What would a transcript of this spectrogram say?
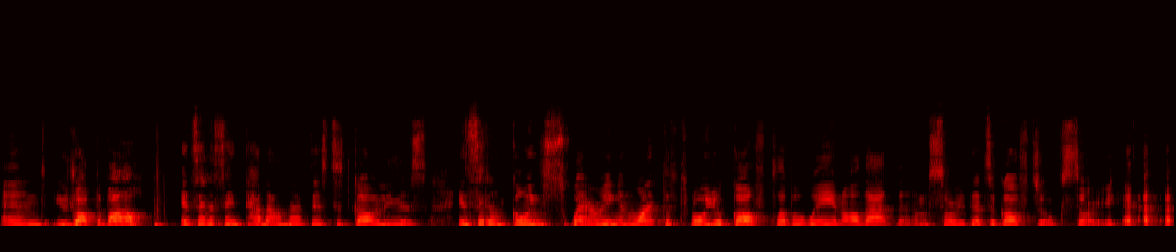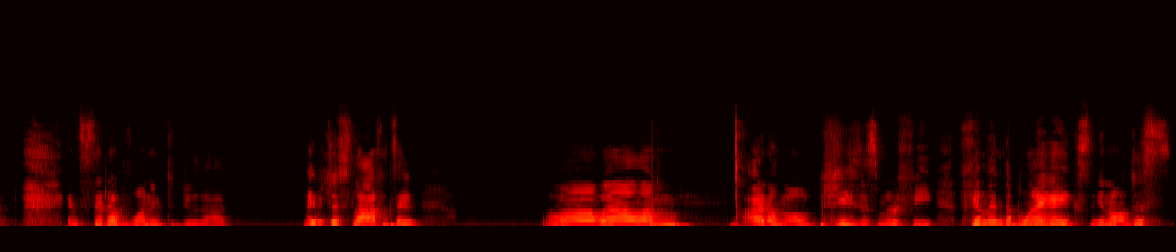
and you drop the ball. Instead of saying tabarnak, this is instead of going swearing and wanting to throw your golf club away and all that, I'm sorry, that's a golf joke, sorry. instead of wanting to do that, maybe just laugh and say, oh, well, um, I don't know, Jesus, Murphy, fill in the blanks, you know, just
